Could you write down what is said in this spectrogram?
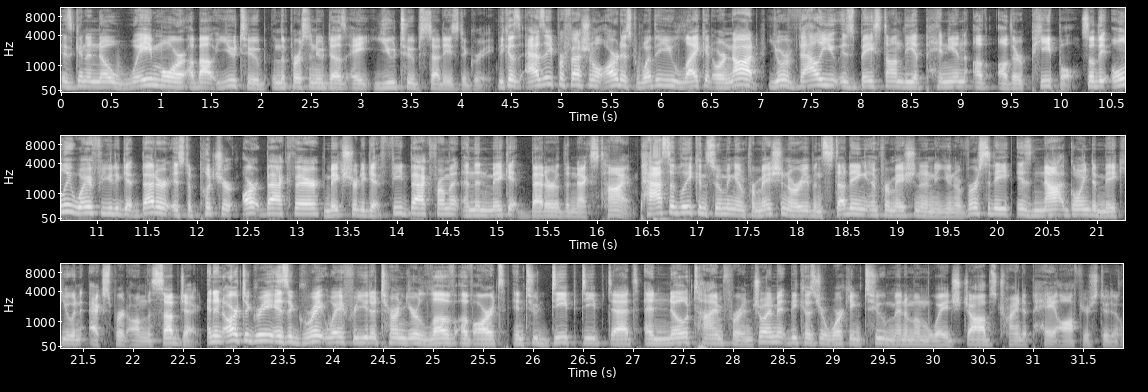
is gonna know way more about YouTube than the person who does a YouTube studies degree. Because as a professional artist, whether you like it or not, your value is based on the opinion of other people. So the only way for you to get better is to put your art back there, make sure to get feedback from it, and then make it better the next time. Passively consuming information or even studying information in a university is not going to make you an expert on the subject. And an art degree is a great way for you to turn your love of art into deep, deep debt and no time for enjoyment because you're working two minimum wage jobs trying to pay off your student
